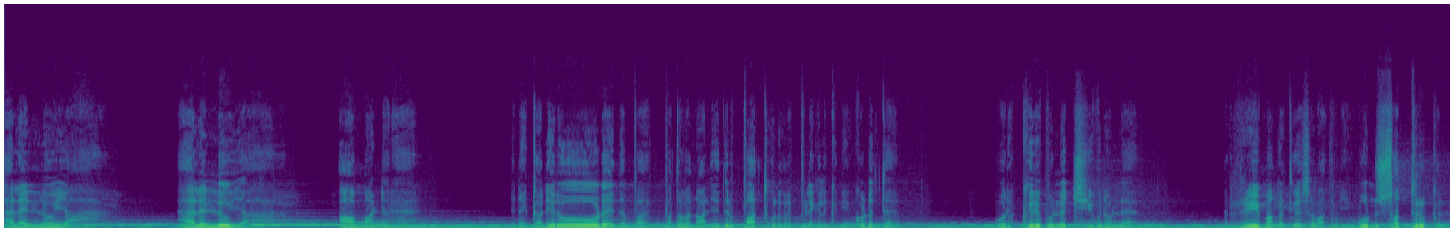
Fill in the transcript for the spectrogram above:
ஹலல்லூயா ஹலல்லூயா ஆமாண்டவரே என்னை கண்ணீரோடு இந்த ப பத்தொன்பது நாள் எதிர்பார்த்து கொடுக்குற பிள்ளைகளுக்கு நீ கொடுத்த ஒரு கிருபுள்ள ஜீவனுள்ள ரேமாங்க சொல்ல வார்த்தை உன் சத்துருக்கள்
